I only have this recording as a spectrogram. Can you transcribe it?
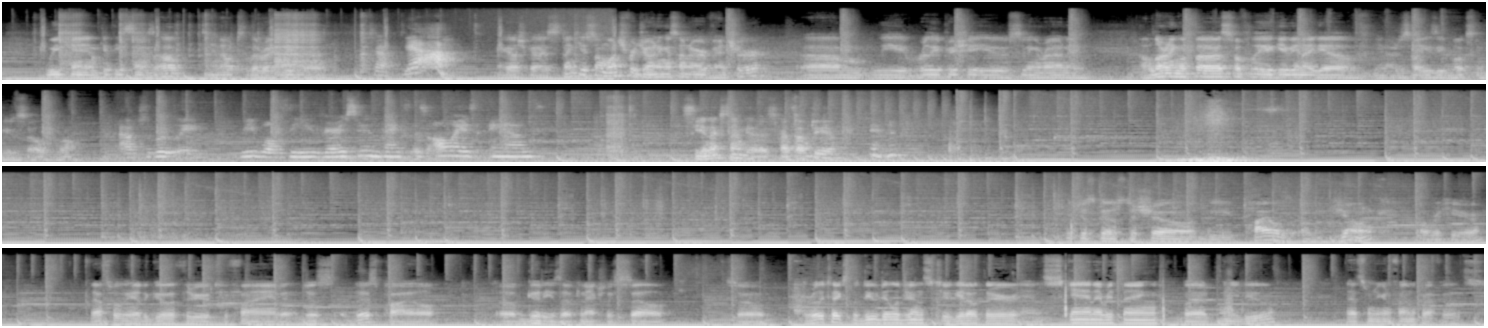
we can get these things up and out to the right people So, yeah. my gosh guys thank you so much for joining us on our adventure um, we really appreciate you sitting around and uh, learning with us hopefully it gave you an idea of you know just how easy books can be to sell as well Absolutely. We will see you very soon. Thanks as always. And see you next time guys hats off to you It just goes to show the piles of junk over here. That's what we had to go through to find just this pile of goodies that we can actually sell. So it really takes the due diligence to get out there and scan everything, but when you do, that's when you're gonna find the profits.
